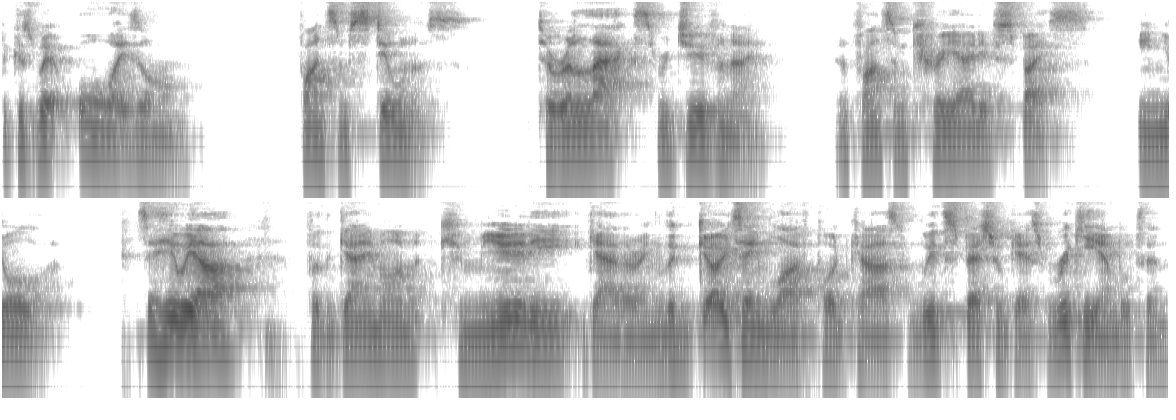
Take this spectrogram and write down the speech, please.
because we're always on. Find some stillness to relax, rejuvenate, and find some creative space in your life. So here we are for the GAIM ON community gathering, the Go Team Live podcast with special guest Ricky Embleton.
